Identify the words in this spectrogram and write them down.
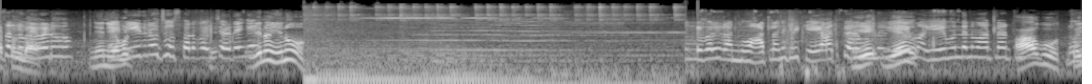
అసలు నువ్వెవడు? నేను ఎవడు- చూసుకొని పోయి చదివేంగే. ఈను ఎవరు నువ్వు మాట్లాడి ఇక్కడికి ఏ ఆస్కారం ఏ- ఉంది? ఏ- ఏమ- ఏముందని మాట్లాడుతున్నావు ఆగు నువ్వు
